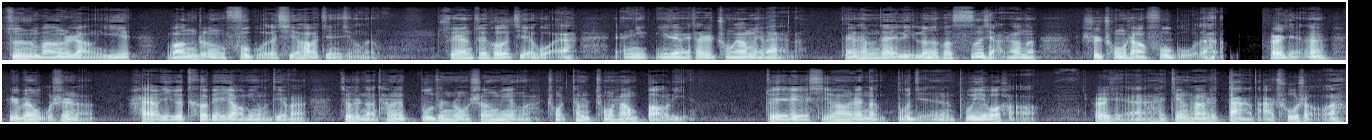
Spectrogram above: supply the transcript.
尊王攘夷、王政复古的旗号进行的。虽然最后的结果呀，哎，你你认为他是崇洋媚外的，但是他们在理论和思想上呢，是崇尚复古的。而且呢，日本武士呢，还有一个特别要命的地方，就是呢，他们不尊重生命啊，崇他们崇尚暴力，对这个西方人呢，不仅不友好，而且还经常是大打出手啊。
